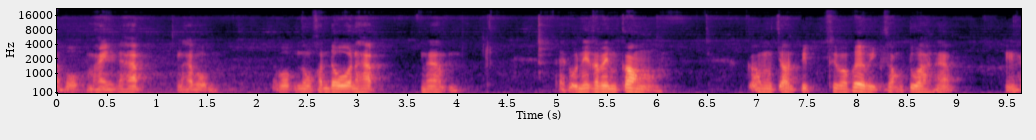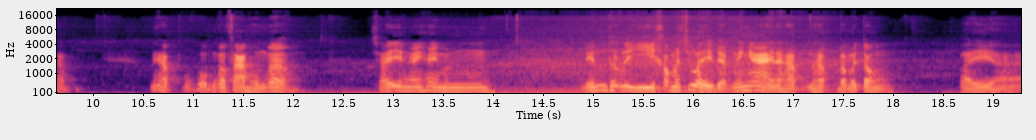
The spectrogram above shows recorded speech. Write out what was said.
ระบบใหม่นะครับนะครับ ผม ระบบโนคอนโดนะครับนะครับไอ้พวกนี้ก็เป็นกล้องกล้องวงจรปิดซื้อมาเพิ่มอีกสองตัวนะครับนะครับนะครับผมก็ฟาร์มผมก็ ใช้ยังไงให้มัน เน้นเทคโนโลยีเข้ามาช่วยแบบง่าย ๆนะครับนะครับ เราไม่ต้องไปอ่า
